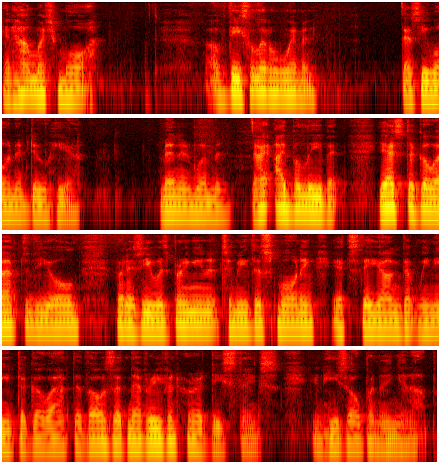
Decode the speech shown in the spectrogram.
And how much more of these little women does he want to do here? Men and women. I, I believe it. Yes, to go after the old, but as he was bringing it to me this morning, it's the young that we need to go after, those that never even heard these things. And he's opening it up.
